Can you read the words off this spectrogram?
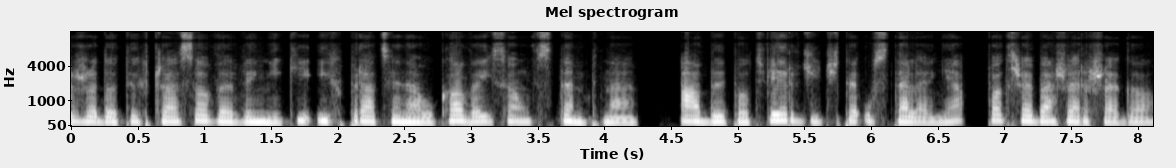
że dotychczasowe wyniki ich pracy naukowej są wstępne. Aby potwierdzić te ustalenia, potrzeba szerszego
